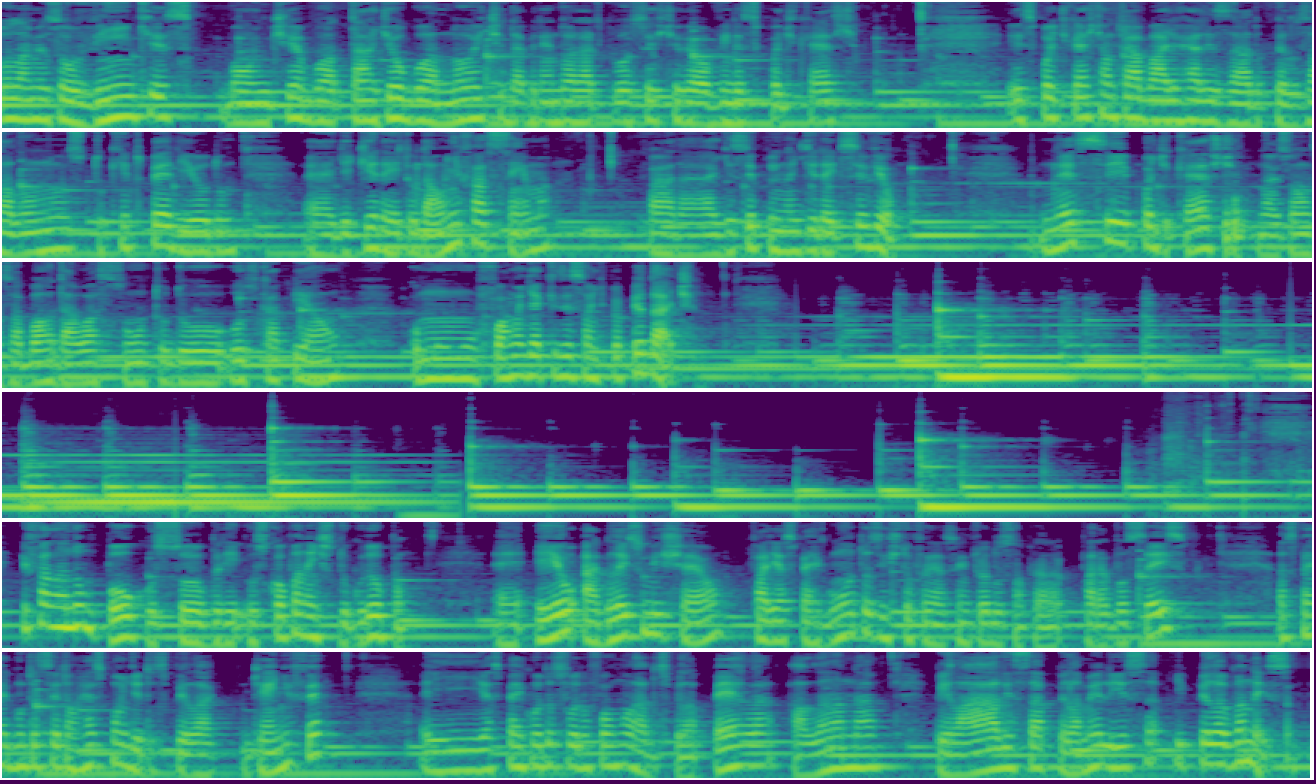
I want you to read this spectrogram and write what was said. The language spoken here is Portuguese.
Olá, meus ouvintes. Bom dia, boa tarde ou boa noite, dependendo do horário que você estiver ouvindo esse podcast. Esse podcast é um trabalho realizado pelos alunos do quinto período é, de Direito da Unifacema para a disciplina de Direito Civil. Nesse podcast, nós vamos abordar o assunto do uso capião como forma de aquisição de propriedade. E falando um pouco sobre os componentes do grupo, é, eu, a Gleison Michel, faria as perguntas e estou fazendo essa introdução para vocês. As perguntas serão respondidas pela Jennifer e as perguntas foram formuladas pela Perla, Alana, pela Alissa, pela Melissa e pela Vanessa.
